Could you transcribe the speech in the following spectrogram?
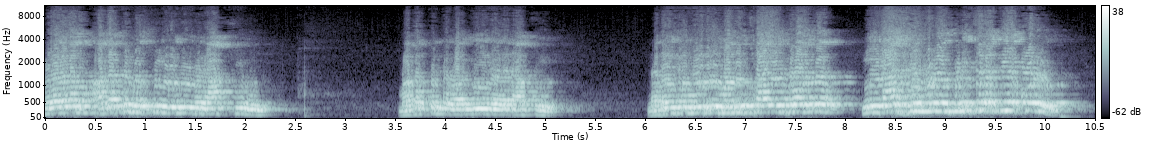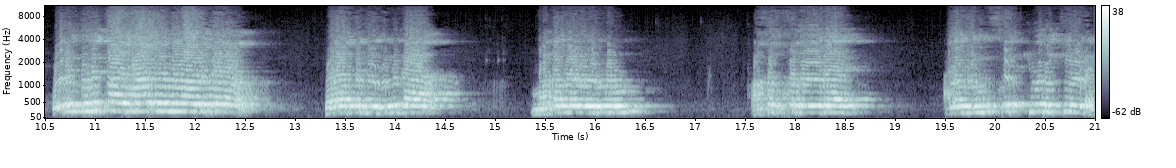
കേരളം അകത്ത് രാഷ്ട്രീയമുണ്ട്. വർഗീയത നരേന്ദ്രമോദി അമിത്ഷായും ചേർന്ന് ഈ രാജ്യം മുഴുവൻ പിടിച്ചടക്കിയപ്പോഴും ഒരു തിരുത്തായി മാറുന്നതാണ് കേരളം. കേരളത്തിന്റെ വിവിധ മതങ്ങളിൽ നിന്നും അസ്വസ്ഥതയുടെ അല്ലെങ്കിൽ ഇൻസെക്യൂരിറ്റിയുടെ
